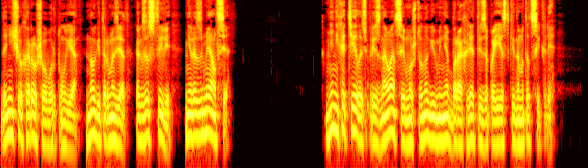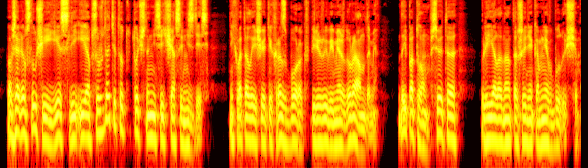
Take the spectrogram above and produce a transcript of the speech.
«Да ничего хорошего», — буркнул я. «Ноги тормозят, как застыли. Не размялся». Мне не хотелось признаваться ему, что ноги у меня барахлят из-за поездки на мотоцикле. Во всяком случае, если и обсуждать это, то точно не сейчас и не здесь. Не хватало еще этих разборок в перерыве между раундами. Да и потом, все это влияло на отношение ко мне в будущем.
